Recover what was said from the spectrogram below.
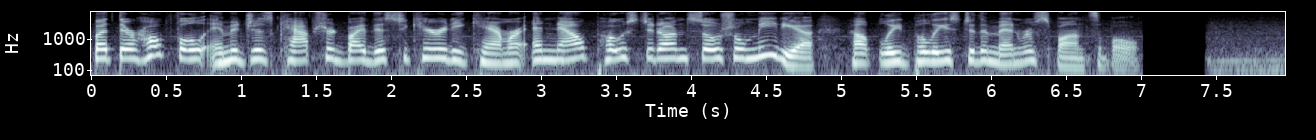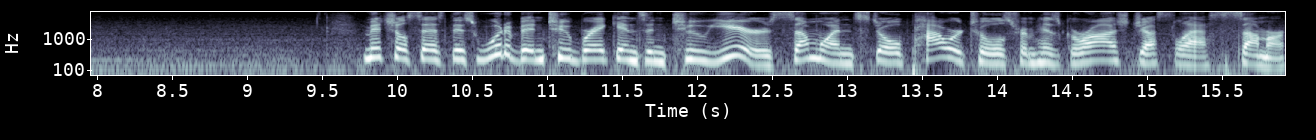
But they're hopeful images captured by this security camera and now posted on social media help lead police to the men responsible. Mitchell says this would have been two break ins in two years. Someone stole power tools from his garage just last summer.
